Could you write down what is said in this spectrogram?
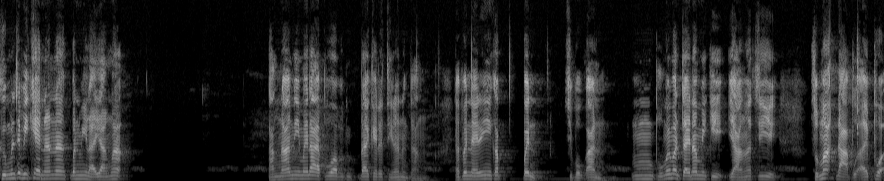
คือมันจะมีแค่นั้นนะ มันมีหลายอย่างมาก ถังน้ำนี่ไม่ได้เพราะว่าได้แค่ทีละหนึ่งถัง แต่เป็นในนี้ครับ เป็นสิบหกอัน อืม ผมไม่มั่นใจนะมีกี่อย่างนะที่สมมติดาบกับไอ้พวก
